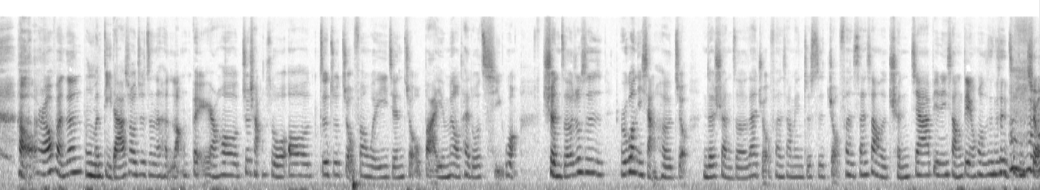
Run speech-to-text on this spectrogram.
好，然后反正我们抵达的时候就真的很狼狈，然后就想说，哦，这就九份唯一一间酒吧，也没有太多期望，选择就是如果你想喝酒，你的选择在九份上面就是九份山上的全家便利商店或者是那间酒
